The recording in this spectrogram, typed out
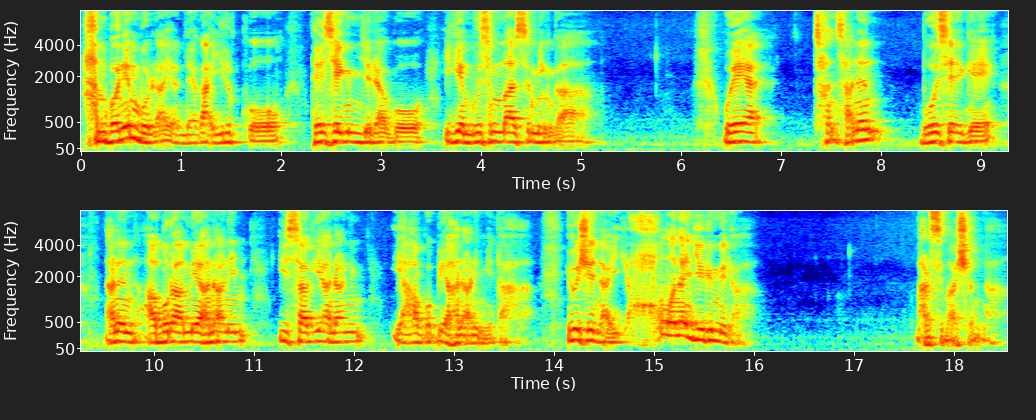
한 번에 몰라요. 내가 읽고 대책임지라고 이게 무슨 말씀인가. 왜 천사는 모세에게 나는 아브라함의 하나님, 이삭의 하나님, 야곱의 하나님이다. 이것이 나의 영원한 이름이라 말씀하셨나.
